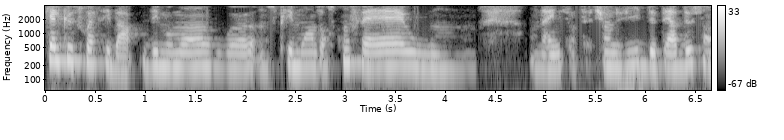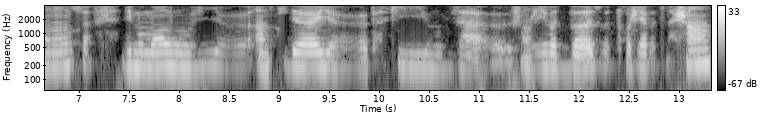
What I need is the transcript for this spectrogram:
quels que soient ces bas, des moments où on se plaît moins dans ce qu'on fait, où on, a une sensation de vide, de perte de sens, des moments où on vit un petit deuil parce qu'on vous a changé votre boss, votre projet, votre machin.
